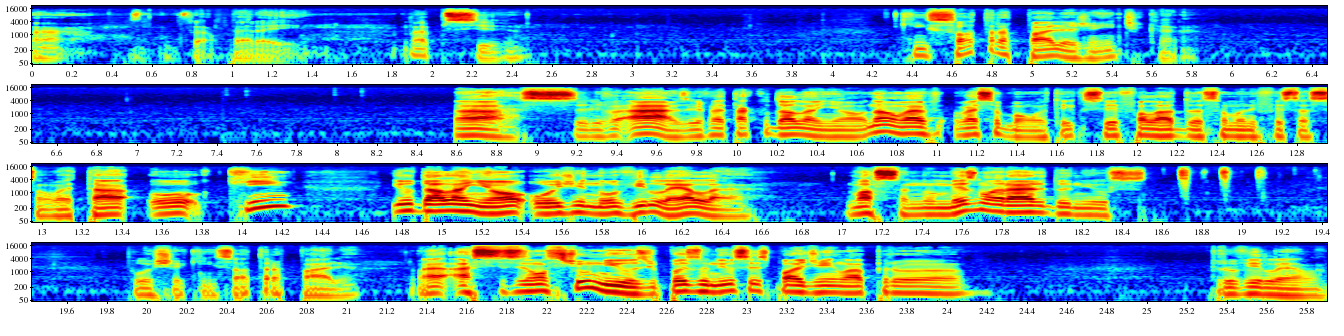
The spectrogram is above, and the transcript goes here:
Ah, então, peraí. Não é possível. Kim só atrapalha a gente, cara. Ah, ele vai, ah, ele vai estar tá com o Dallagnol. Não, vai, vai ser bom, vai ter que ser falado dessa manifestação. Vai estar tá o Kim e o Dallagnol hoje no Vilela. Nossa, no mesmo horário do News. Poxa, Kim, só atrapalha. Ah, vocês vão assistir o News, depois do News vocês podem ir lá pro, pro Vilela.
